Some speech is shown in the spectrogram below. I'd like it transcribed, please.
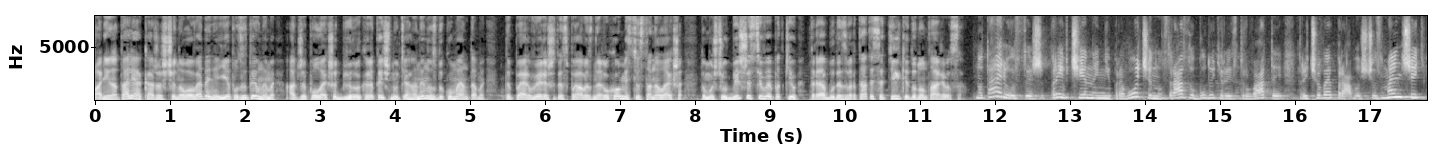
Пані Наталія каже, що нововведення є позитивними, адже полегшить бюрократичну тяганину з документами. Тепер вирішити справи з нерухомістю стане легше, тому що в більшості випадків треба буде звертатися тільки до нотаріуса. Нотаріуси ж при вчиненні правочину зразу будуть реєструвати речове право, що зменшить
